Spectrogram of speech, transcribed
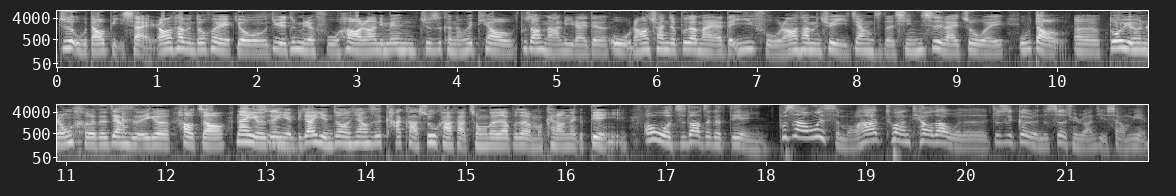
就是舞蹈比赛，然后他们都会有原住民的符号，然后里面就是可能会跳不知道哪里来的舞，然后穿着不知道哪里来的衣服，然后他们却以这样子的形式来作为舞蹈呃多元融合的这样子的一个号召。那有一个也比较严重的，像是卡卡苏卡卡中，大家不知道有没有看到那个电影？哦，我知道这个电影，不知道为什么它突然跳到我的就是个人的社群软体上面，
